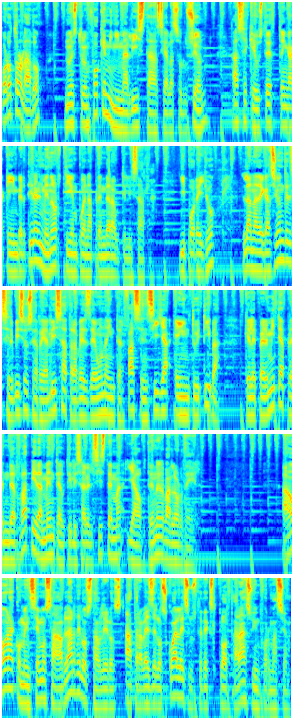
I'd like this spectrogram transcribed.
Por otro lado, nuestro enfoque minimalista hacia la solución hace que usted tenga que invertir el menor tiempo en aprender a utilizarla, y por ello, la navegación del servicio se realiza a través de una interfaz sencilla e intuitiva que le permite aprender rápidamente a utilizar el sistema y a obtener valor de él. Ahora comencemos a hablar de los tableros a través de los cuales usted explotará su información.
